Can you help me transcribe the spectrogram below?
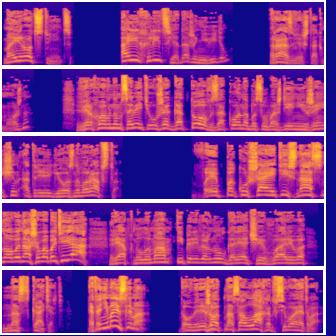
мои родственницы, а их лиц я даже не видел. Разве ж так можно? В Верховном Совете уже готов закон об освобождении женщин от религиозного рабства. «Вы покушаетесь на основы нашего бытия!» — рявкнул имам и перевернул горячее варево на скатерть. «Это немыслимо! Да убережет нас Аллах от всего этого!»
